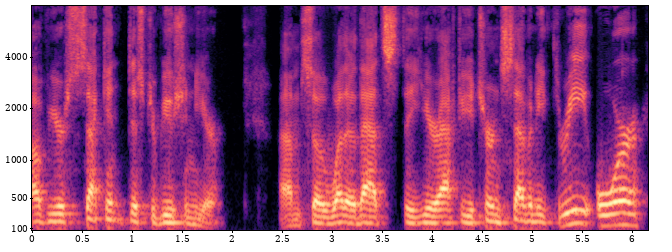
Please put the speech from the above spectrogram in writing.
of your second distribution year. Um, so whether that's the year after you turn 73 or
